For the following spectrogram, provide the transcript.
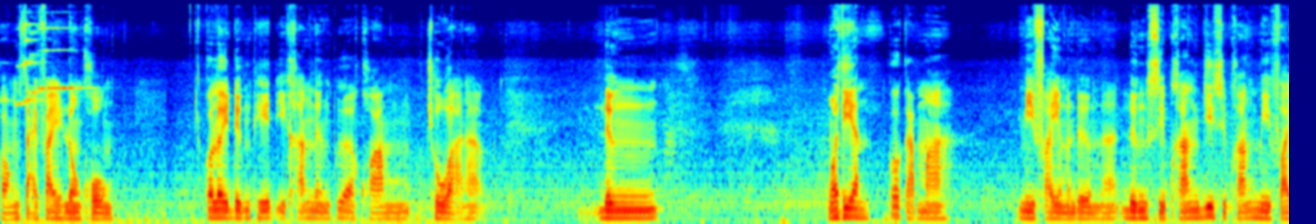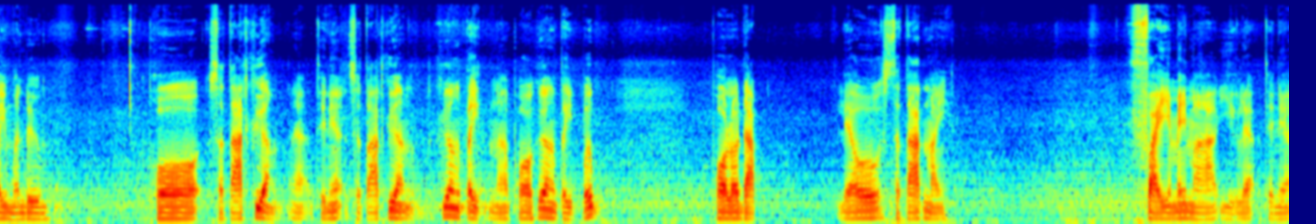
ของสายไฟลงโครงก็เลยดึงทีสอีกครั้งหนึ่งเพื่อความชัวร์นะครับดึงหัวเทียนก็กลับมามีไฟเหมือนเดิมนะ ดึงสิบครั้งยี่สิบครั้งมีไฟเหมือนเดิม อสตาร์ทเครื่องนะทีนี้สตาร์ทเครื่องเครื่องติดนะพอเครื่องติดปุ๊บพอเราดับแล้วสตาร์ทใหม่ ไฟไม่มาอีกแล้วทีนี้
